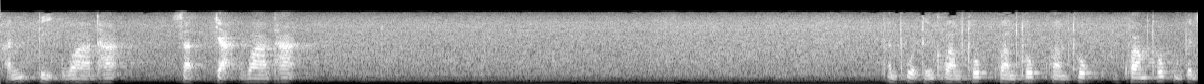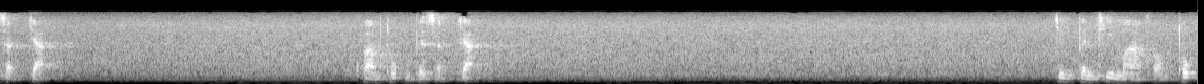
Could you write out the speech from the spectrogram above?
ขันติวาทะ สัจจะวาทะ ท่านพูดถึงความทุกข์ความทุกข์ความทุกข์ความทุกข์มันเป็นสัจจะความทุกข์มันเป็นสัจจะจึงเป็นที่มาของทุกข์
